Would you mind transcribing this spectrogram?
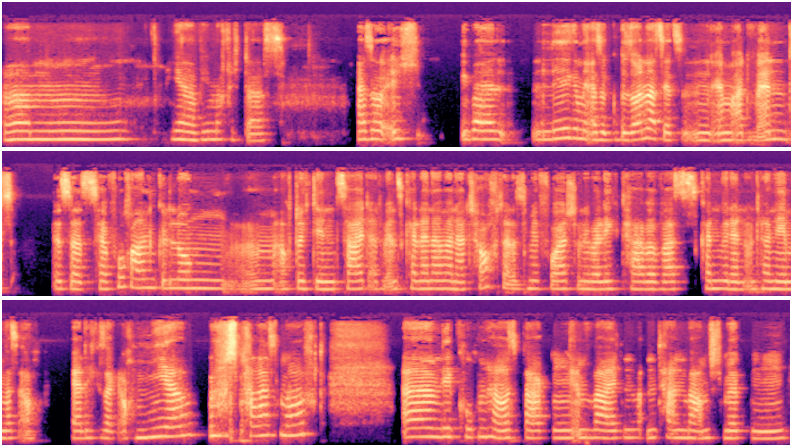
Ähm, ja, wie mache ich das? Also ich überlege mir, also besonders jetzt im Advent ist das hervorragend gelungen, ähm, auch durch den Zeit-Adventskalender meiner Tochter, dass ich mir vorher schon überlegt habe, was können wir denn unternehmen, was auch ehrlich gesagt auch mir Spaß macht ähm, Lebkuchenhaus backen, im Wald einen Tannenbaum schmücken.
